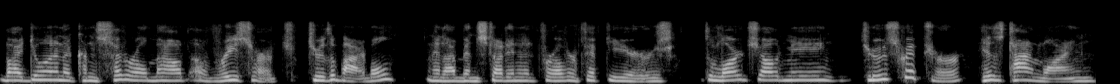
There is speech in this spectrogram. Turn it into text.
By doing a considerable amount of research through the Bible, and I've been studying it for over 50 years, the Lord showed me through scripture his timeline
